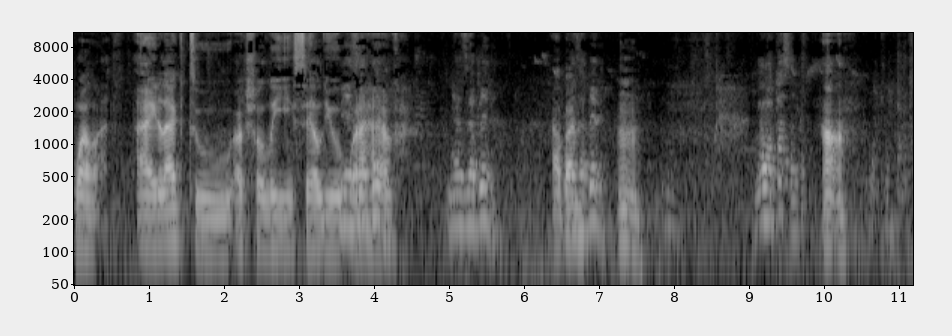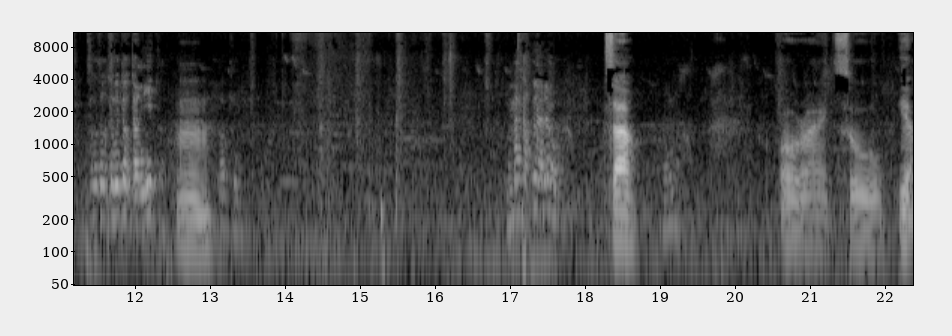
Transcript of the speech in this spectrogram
Well, I like to actually sell you what I have. Aban? Mm-mm. Uh-uh. Mm. So, all right. So, yeah,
